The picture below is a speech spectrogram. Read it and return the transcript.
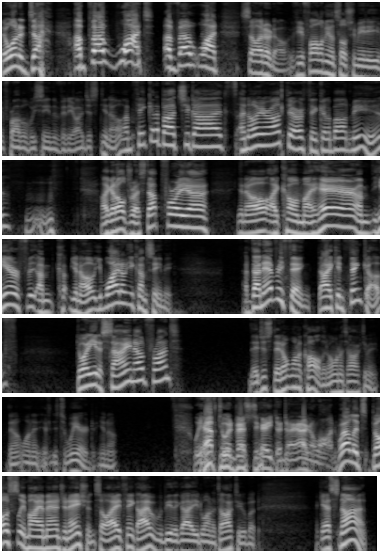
They want to die about what? About what? So I don't know. If you follow me on social media, you've probably seen the video. I just, you know, I'm thinking about you guys. I know you're out there thinking about me. Hmm. I got all dressed up for you. You know, I comb my hair. I'm here for, I'm, you know, why don't you come see me? I've done everything that I can think of. Do I need a sign out front? They just, they don't want to call. They don't want to talk to me. They don't want to, it's weird, you know. We have to investigate the Diagolon. Well, it's mostly my imagination, so I think I would be the guy you'd want to talk to, but I guess not.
